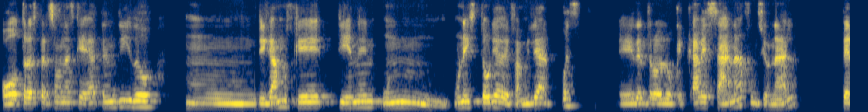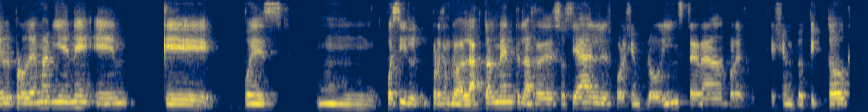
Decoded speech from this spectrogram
Otras personas que he atendido, mmm, digamos que tienen un, una historia de familia, pues, eh, dentro de lo que cabe sana, funcional, pero el problema viene en que, pues, Mm, pues sí, por ejemplo, actualmente las redes sociales, por ejemplo, Instagram, por ejemplo, TikTok,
